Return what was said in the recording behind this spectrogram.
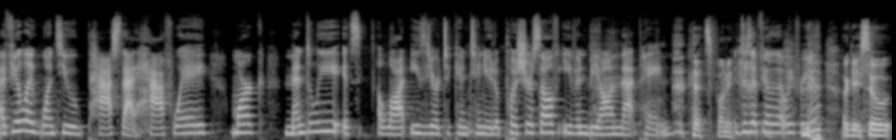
I feel like once you pass that halfway mark mentally, it's a lot easier to continue to push yourself even beyond that pain. That's funny. Does it feel that way for you? okay, so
